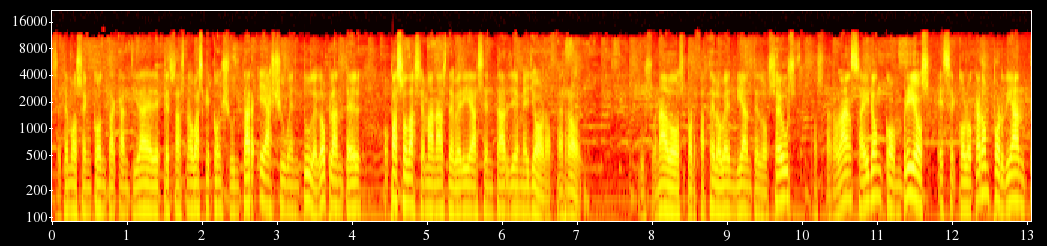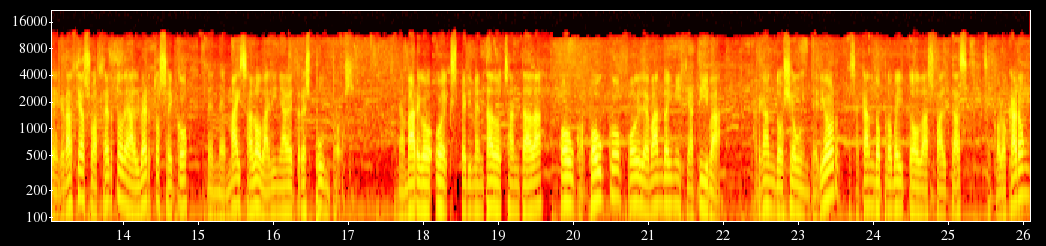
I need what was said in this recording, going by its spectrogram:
Se temos en conta a cantidade de pezas novas que conxuntar e a xuventude do plantel, o paso das semanas debería sentarlle mellor o Ferrol ilusionados por facelo ben diante dos seus, os ferroláns saíron con bríos e se colocaron por diante gracias ao acerto de Alberto Seco dende máis aló da liña de tres puntos. Sin embargo, o experimentado Chantada pouco a pouco foi levando a iniciativa. Cargando o xogo interior e sacando proveito das faltas, se colocaron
